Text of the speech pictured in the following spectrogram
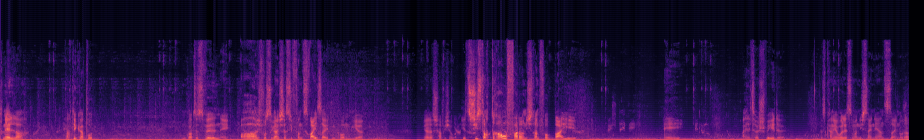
Schneller. Mach den kaputt. Um Gottes Willen, ey. Oh, ich wusste gar nicht, dass sie von zwei Seiten kommen hier. Ja, das schaffe ich aber. Jetzt schieß doch drauf. Fahr doch nicht dran vorbei. Ey. Alter Schwede. Das kann ja wohl jetzt mal nicht sein Ernst sein, oder?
